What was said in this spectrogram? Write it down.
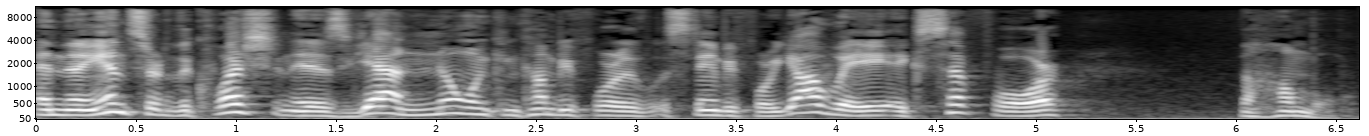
And the answer to the question is, yeah, no one can come before stand before Yahweh except for the humble.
